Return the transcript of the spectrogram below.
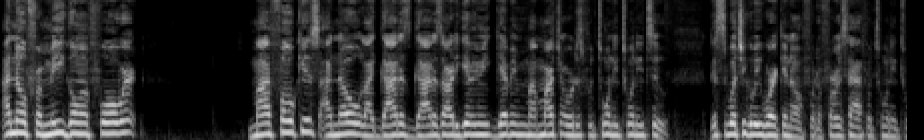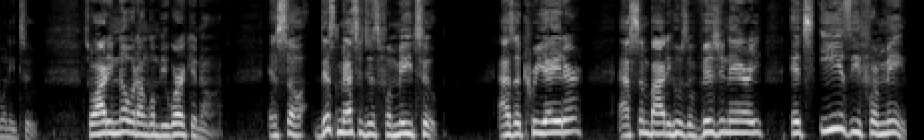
I know for me going forward, my focus, I know like God is God has already given me giving my marching orders for 2022. This is what you're gonna be working on for the first half of 2022. So I already know what I'm gonna be working on. And so this message is for me too. As a creator, as somebody who's a visionary, it's easy for me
